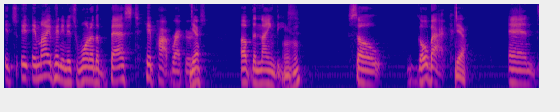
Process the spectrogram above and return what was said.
it's it, in my opinion it's one of the best hip hop records of the 90s. So go back yeah. and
